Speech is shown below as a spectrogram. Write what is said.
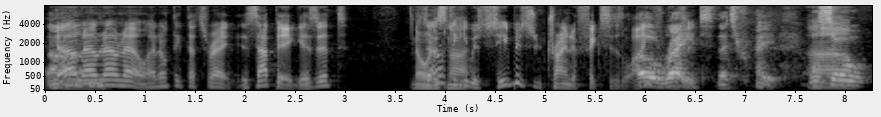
No, no, Um, no, no. I don't think that's right. It's not big, is it? No, I don't think not. he was. He was trying to fix his life. Oh, right, that's right. Well, so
